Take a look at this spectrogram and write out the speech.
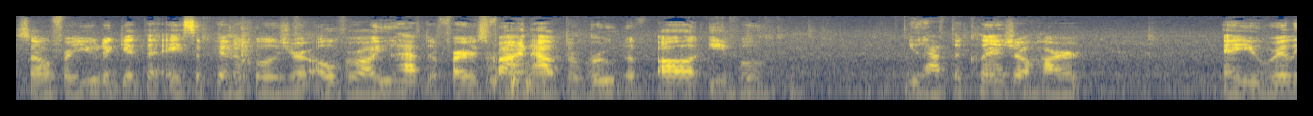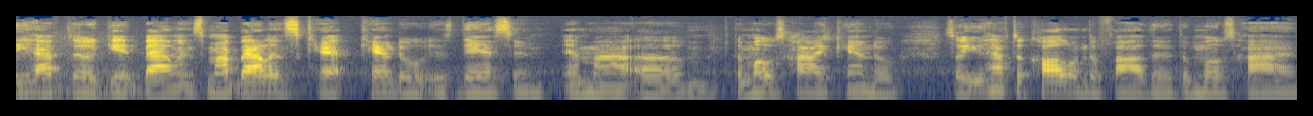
So for you to get the Ace of Pentacles, your overall, you have to first find out the root of all evil. You have to cleanse your heart and you really have to get balance. My balance ca candle is dancing and my um the most high candle. So you have to call on the Father, the most high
